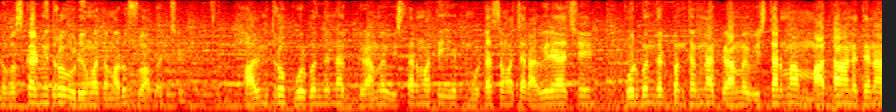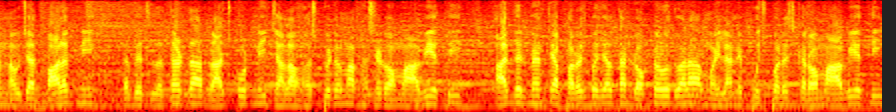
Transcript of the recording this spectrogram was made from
નમસ્કાર મિત્રો, વિડીયોમાં તમારું સ્વાગત છે. હાલ મિત્રો, પોરબંદરના ગ્રામ્ય વિસ્તારમાંથી એક મોટા સમાચાર આવી રહ્યા છે. પોરબંદર પંથકના ગ્રામ્ય વિસ્તારમાં માતા અને તેના નવજાત બાળકની તબિયત લથડતા રાજકોટની ઝાલા હોસ્પિટલમાં ખસેડવામાં આવી હતી. આ દરમિયાન ત્યાં ફરજ બજાવતા ડોક્ટરો દ્વારા મહિલાને પૂછપરછ કરવામાં આવી હતી.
